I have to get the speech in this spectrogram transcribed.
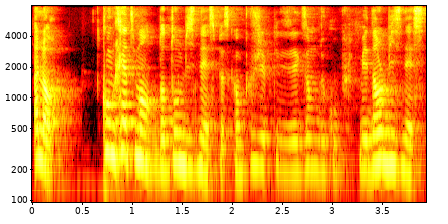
Alors, concrètement, dans ton business, parce qu'en plus j'ai pris des exemples de couple, mais dans le business,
